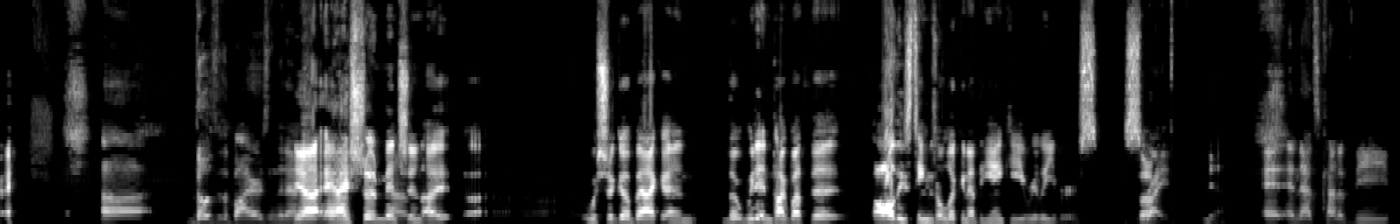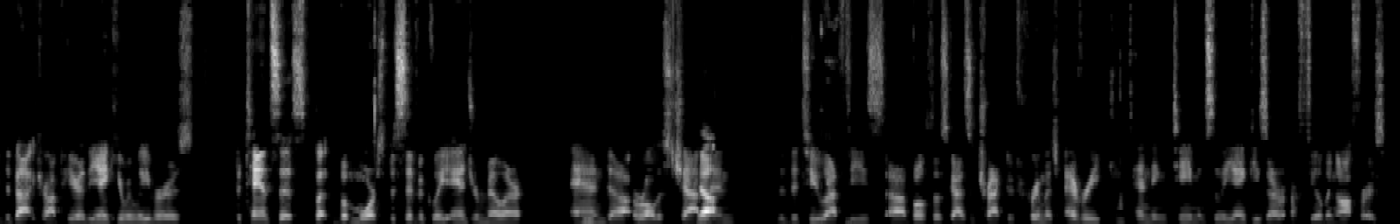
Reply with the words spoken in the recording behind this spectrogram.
right. Uh, those are the buyers in the national. Yeah, and I should mention, um, I uh, we should go back and the we didn't talk about the all these teams are looking at the Yankee relievers. So right, yeah, and, and that's kind of the the backdrop here. The Yankee relievers, Betances, but but more specifically Andrew Miller and uh, Aroldis Chapman. The, the, two lefties, uh, both those guys attracted pretty much every contending team, and so the Yankees are, are fielding offers.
